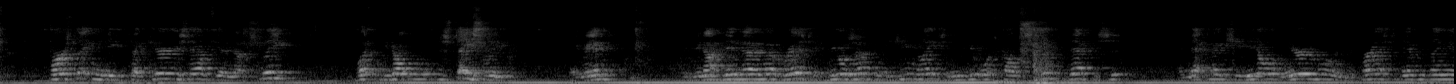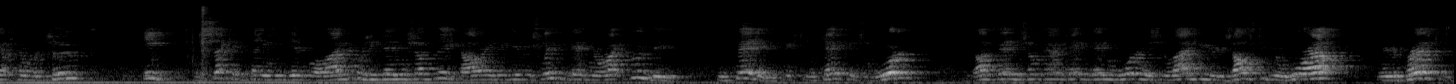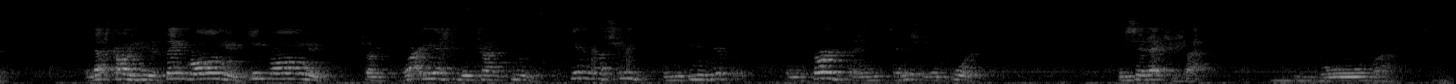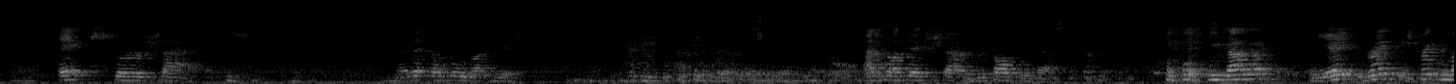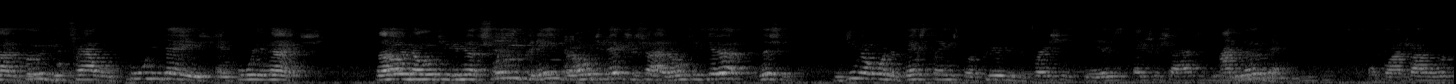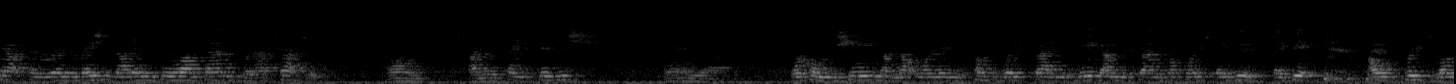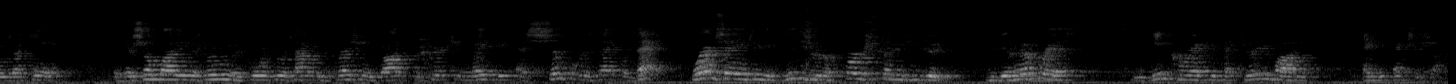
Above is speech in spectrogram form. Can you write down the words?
First thing, you need to take care of yourself, get enough sleep, but you don't want to stay sleeping. Amen? If you're not getting enough rest, it builds up and accumulates, and you get what's called sleep deficit, and that makes you ill and irritable and depressed and everything else. Number two, eat. The second thing he did for Elijah was he gave him something to eat. Not only did he give him sleep, he gave him the right food to eat. He fed him. He fixed him a cake and some water. God fed him some kind of cake, and gave him water, and he said, Elijah, you're exhausted, you're wore out, you're depressed, and, that's causing you to think wrong and eat wrong, and so why are you asking me to try to kill you? Get enough sleep, and you'll feel different. And the third thing, and this is important, he said exercise. Oh my. Exercise. Now that don't mean like this. That's not the exercise we're talking about. he got up and he ate and drank and strengthened by the food. He traveled 40 days and 40 nights. Not only do I want you to get enough sleep and eat, but I want you to exercise. I want you to get up. Listen, did you know one of the best things for a period of depression is exercise? I know that. That's why I try to work out on a regular basis. Not able to a lot of times, but I try to. Um, I go to Planet Fitness and uh, work on machines. I'm not one of them that's pumping weight to try to get big. I'm just trying to pump weight, stay good, stay fit. I will preach as long as I can. If there's somebody in this room who's going through a time of depression, God's prescription may be as simple as that for that. What I'm saying to you, these are the first things you do. You get enough rest, you eat correctly, take care of your body, and you exercise.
